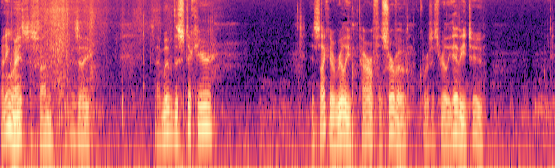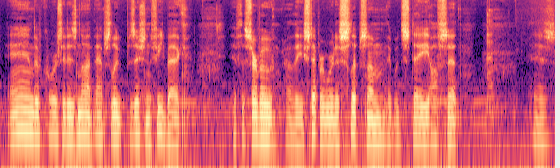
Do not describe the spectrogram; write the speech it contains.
But anyway, it's just fun as I I move the stick here. It's like a really powerful servo. Of course, it's really heavy too. And of course, it is not absolute position feedback. If the servo, uh, the stepper were to slip some, it would stay offset. It is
